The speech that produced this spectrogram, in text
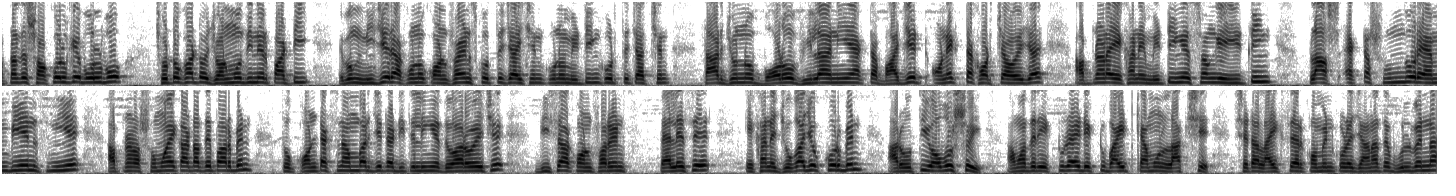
আপনাদের সকলকে বলব ছোটোখাটো জন্মদিনের পার্টি এবং নিজেরা কোনো কনফারেন্স করতে চাইছেন, কোনো মিটিং করতে চাচ্ছেন, তার জন্য বড় ভিলা নিয়ে একটা বাজেট অনেকটা খরচা হয়ে যায়। আপনারা এখানে মিটিংয়ের সঙ্গে ইটিং প্লাস একটা সুন্দর অ্যাম্বিয়েন্স নিয়ে আপনারা সময় কাটাতে পারবেন। তো কন্ট্যাক্ট নাম্বার যেটা ডিটেলিংয়ে দেওয়া রয়েছে, দিশা কনফারেন্স প্যালেসে এখানে যোগাযোগ করবেন। আর অতি অবশ্যই আমাদের একটু রাইড একটু বাইট কেমন লাগছে সেটা লাইক শেয়ার কমেন্ট করে জানাতে ভুলবেন না।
